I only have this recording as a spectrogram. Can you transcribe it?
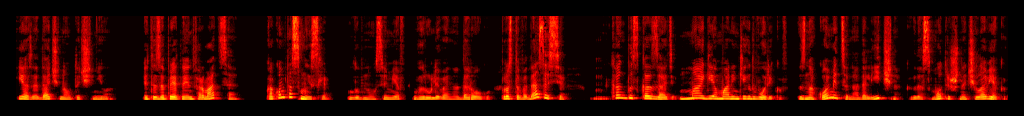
и озадаченно уточнила. «Это запретная информация?» «В каком-то смысле?» — улыбнулся Мев, выруливая на дорогу. «Просто вода Адасосе, как бы сказать, магия маленьких двориков. Знакомиться надо лично, когда смотришь на человека.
